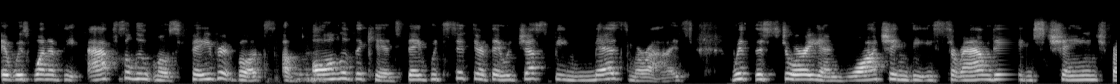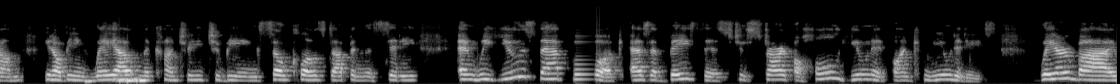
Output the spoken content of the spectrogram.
It was one of the absolute most favorite books of mm-hmm. all of the kids. They would sit there, they would just be mesmerized with the story and watching the surroundings change from, you know, being way mm-hmm. out in the country to being so closed up in the city. And we used that book as a basis to start a whole unit on communities whereby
